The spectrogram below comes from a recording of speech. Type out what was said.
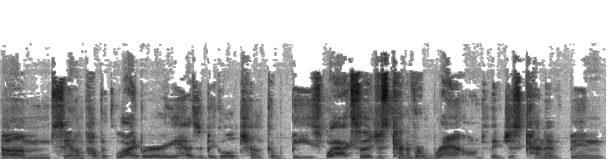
Um, Salem Public Library has a big old chunk of beeswax. So they're just kind of around. They've just kind of been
